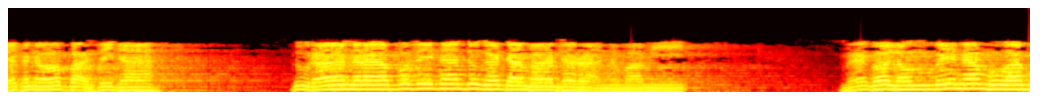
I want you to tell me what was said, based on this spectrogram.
လက္ခဏောပစိတံသူရနရာပုစိတံဒုက္ခဓမ္မဒရနမမိမေဃလုံးဘေနမူဝပ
